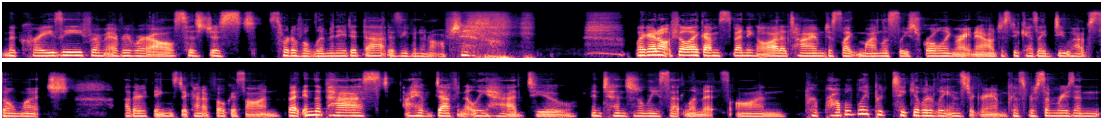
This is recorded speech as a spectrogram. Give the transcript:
the crazy from everywhere else has just sort of eliminated that as even an option. like I don't feel like I'm spending a lot of time just like mindlessly scrolling right now just because I do have so much other things to kind of focus on. But in the past, I have definitely had to intentionally set limits on probably particularly Instagram because for some reason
